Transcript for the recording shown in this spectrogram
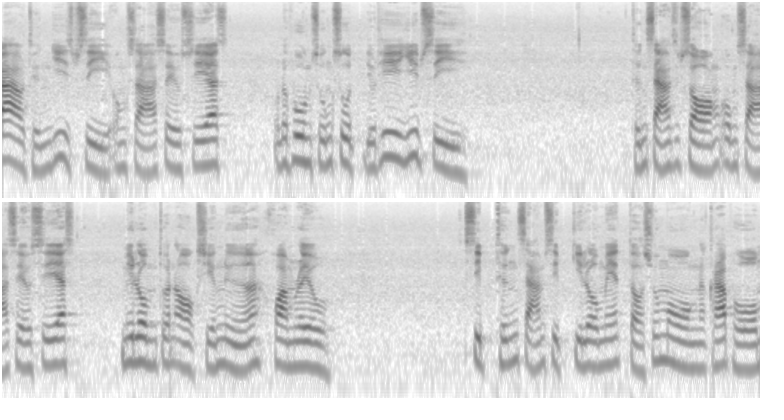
19ถึง24 องศาเซลเซียส อุณหภูมิสูงสุดอยู่ที่ 24ถึง32 องศาเซลเซียส มีลมตะวันออกเฉียงเหนือ ความเร็ว 10ถึง30 กิโลเมตรต่อชั่วโมงนะครับผม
